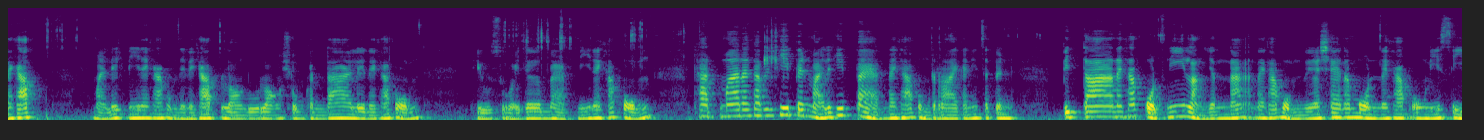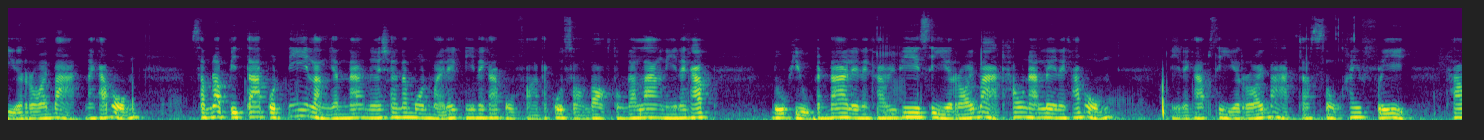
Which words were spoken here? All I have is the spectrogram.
นะครับ หมายเลขนี้นะครับผมนี่นะครับ ลองดูลองชมกันได้เลยนะครับผมผิวสวยเดิมแบบนี้นะครับผม ถัดมานะครับพี่ๆเป็นหมายเลขที่ 8 นะครับ ผมรายการนี้จะเป็นปิตานะครับปลดหนี้หลังยันนะนะครับ ผมเนื้อแช่น้ำมนต์นะครับ องค์นี้ 400 บาทนะครับ ผมสำหรับปิตาปลดหนี้หลังยันนะเนื้อแช่น้ำมนต์หมายเลขนี้นะครับ ผมฝังตะกรุด2ดอกตรงด้านล่างนี้นะครับ ดูผิวกันได้เลยนะครับพี่พี่400 บาทเท่านั้นเลยนะครับ ผมนี่นะครับ400 บาทจะส่งให้ฟรีเท่า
